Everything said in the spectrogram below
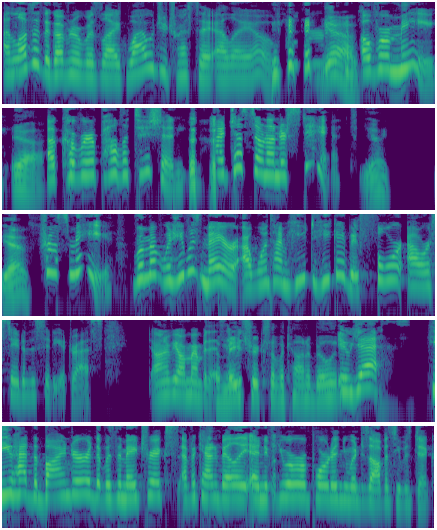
I love that the governor was like, "Why would you trust the LAO over, Yes. over me, Yeah. a career politician? I just don't understand." Yeah. Yes. Trust me. Remember when he was mayor at one time he he gave a four hour state of the city address. I don't know if y'all remember this. The matrix of accountability. It- yes. He had the binder that was the matrix of accountability, and if you were reported and you went to his office, he was like,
